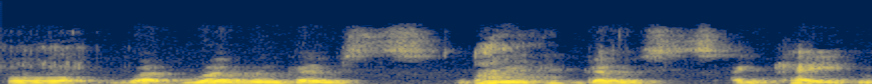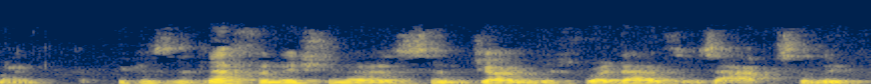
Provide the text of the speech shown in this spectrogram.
for Roman ghosts, Greek ghosts, and cavemen, because the definition as St. John just read out is absolute,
